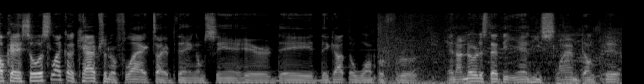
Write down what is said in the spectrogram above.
Okay, so it's like a capture the flag type thing I'm seeing here. They they got the Wumpa fruit, and I noticed at the end he slam dunked it.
